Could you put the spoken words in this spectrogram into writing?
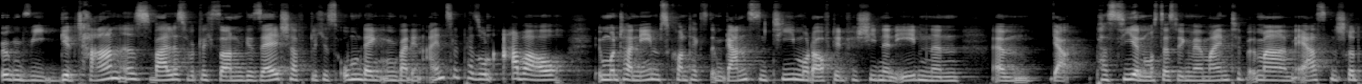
irgendwie getan ist, weil es wirklich so ein gesellschaftliches Umdenken bei den Einzelpersonen, aber auch im Unternehmenskontext, im ganzen Team oder auf den verschiedenen Ebenen ähm, ja, passieren muss. Deswegen wäre mein Tipp immer im ersten Schritt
